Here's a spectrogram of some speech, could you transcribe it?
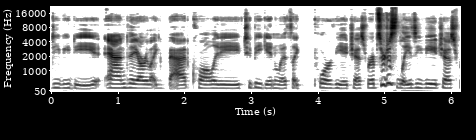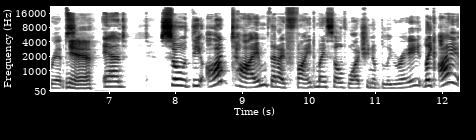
DVD, and they are like bad quality to begin with, like poor VHS rips or just lazy VHS rips. Yeah, And so the odd time that I find myself watching a Blu-ray, like I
